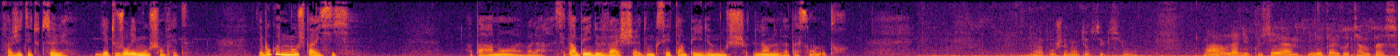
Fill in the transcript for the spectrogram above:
Enfin, j'étais toute seule. Il y a toujours les mouches en fait. Il y a beaucoup de mouches par ici. Apparemment, euh, voilà. C'est un pays de vaches, donc c'est un pays de mouches. L'un ne va pas sans l'autre. À la prochaine intersection. Bah, là du coup c'est de quel côté on passe?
